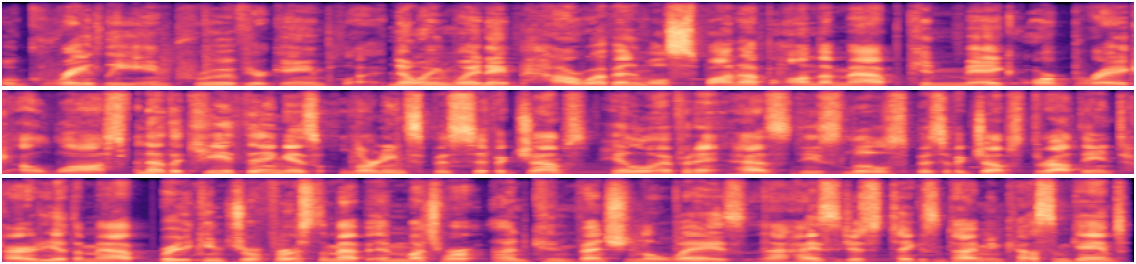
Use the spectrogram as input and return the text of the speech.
will greatly improve your gameplay. Knowing when a power weapon will spawn up on the map can make or break a loss. Another key thing is learning specific jumps. Halo Infinite has these little specific jumps throughout the entirety of the map where you can traverse the map in much more unconventional ways. And I highly suggest taking some time in custom games,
